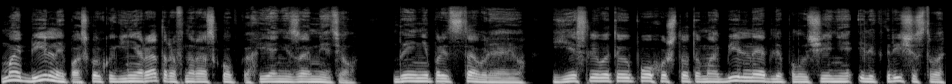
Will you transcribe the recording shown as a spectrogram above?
Мобильный, поскольку генераторов на раскопках я не заметил. Да и не представляю, есть ли в эту эпоху что-то мобильное для получения электричества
